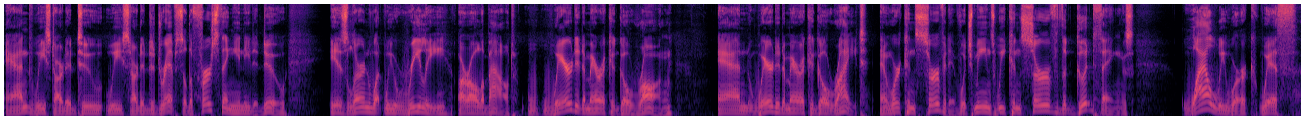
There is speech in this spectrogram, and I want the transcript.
and we started to we started to drift so the first thing you need to do is learn what we really are all about. Where did America go wrong? And where did America go right? And we're conservative, which means we conserve the good things while we work with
